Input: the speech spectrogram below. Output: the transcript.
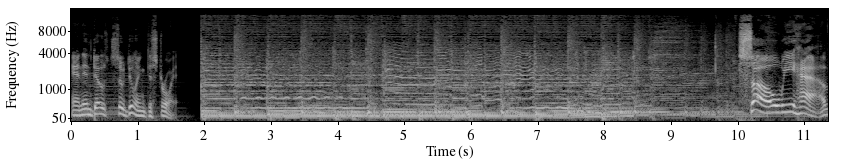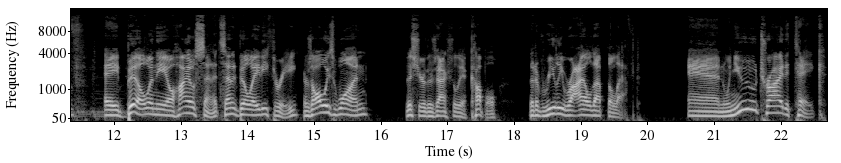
and in do- so doing destroy it. So we have a bill in the Ohio Senate, Senate Bill 83. There's always one. This year, there's actually a couple that have really riled up the left. And when you try to take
